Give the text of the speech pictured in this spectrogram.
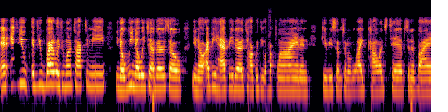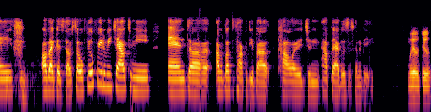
and if you, if you, by the way, if you want to talk to me, you know, we know each other. So, you know, I'd be happy to talk with you offline and give you some sort of like college tips and advice and all that good stuff. So feel free to reach out to me. And uh, I would love to talk with you about college and how fabulous it's going to be. Will do.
